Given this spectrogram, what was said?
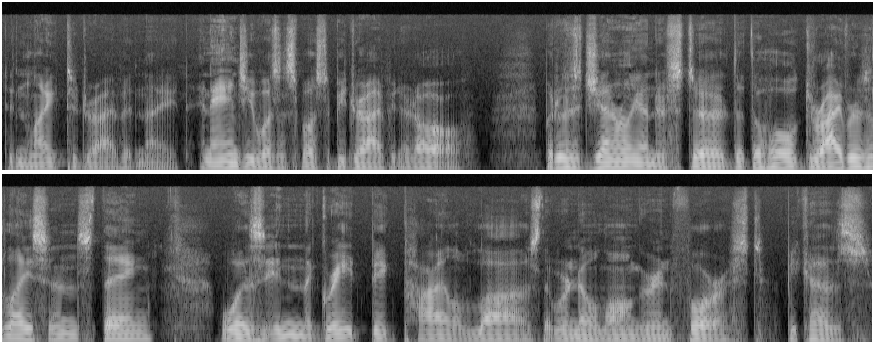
didn't like to drive at night, and Angie wasn't supposed to be driving at all. But it was generally understood that the whole driver's license thing was in the great big pile of laws that were no longer enforced because,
